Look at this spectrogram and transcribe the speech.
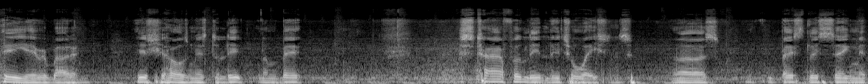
Hey everybody, it's your host Mr. Lit, and I'm back. It's time for Lit Lituations. Uh, it's basically a segment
